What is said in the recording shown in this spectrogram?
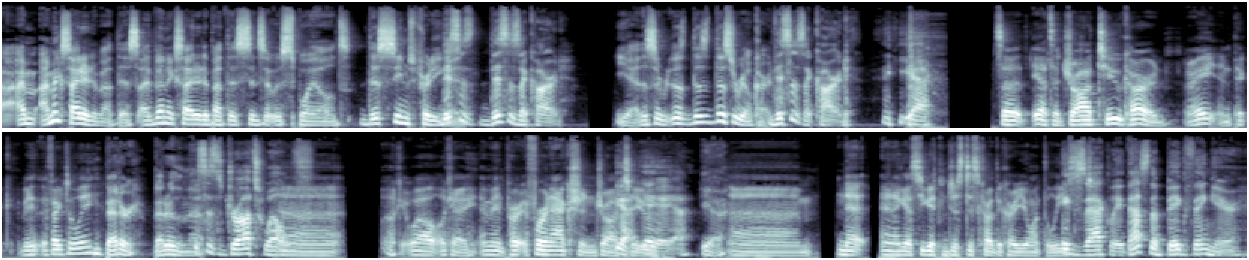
i'm i'm excited about this i've been excited about this since it was spoiled this seems pretty This good is this is a card. yeah this is a, this, this, this is a real card This is a card. yeah. So yeah, it's a draw two card, right? And pick effectively. better better than that This is draw 12. Uh, okay, well, okay. I mean, per, for an action, draw yeah, two. yeah, yeah, yeah. yeah Um, net, and I guess you get to just discard the card you want the least. Exactly. That's the big thing here.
